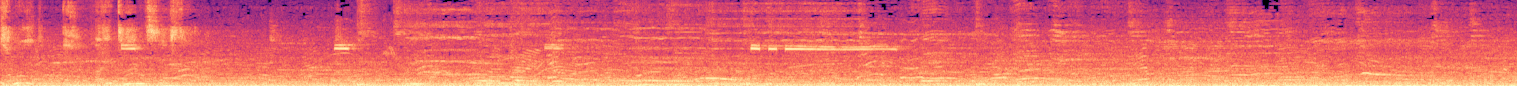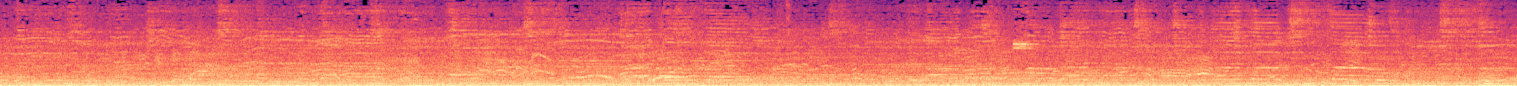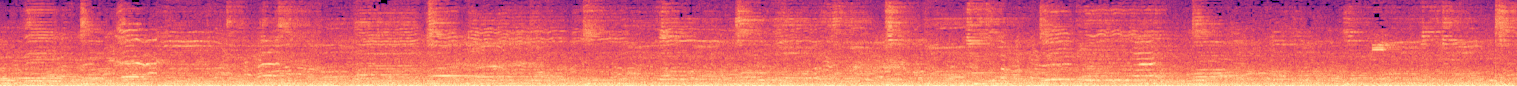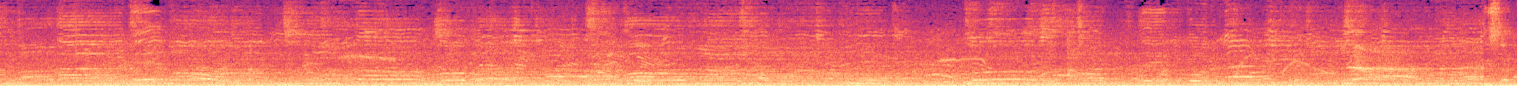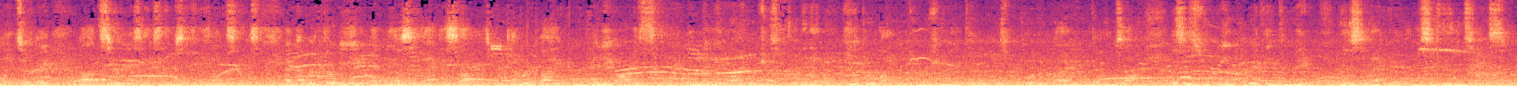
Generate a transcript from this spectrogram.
this week in 1960. on Sirius XM Season 6. At number 38, a Neil Sedaka song has been covered by many artists in many languages, including a Hebrew language version that was recorded by himself. This is You Mean Everything to Me, Neil Sedaka, Season 6.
